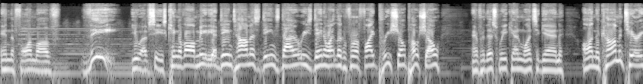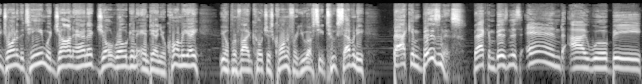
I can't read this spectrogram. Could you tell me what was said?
in the form of the UFC's King of All Media, Din Thomas, Din's Diaries, Dana White looking for a fight, pre show, post show. And for this weekend, once again, on the commentary, joining the team with Jon Anik, Joe Rogan, and Daniel Cormier, you'll provide Coach's Corner for UFC 270 back in business. Back in business, and I will be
